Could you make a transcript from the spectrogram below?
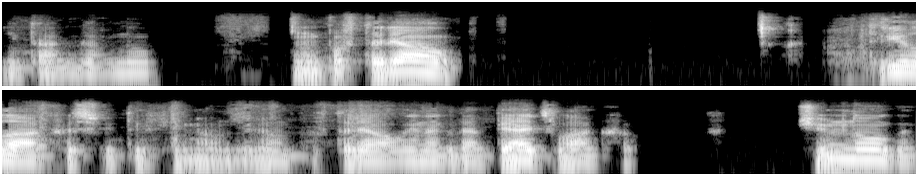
не так давно. Он повторял три лакха святых имен, или он повторял иногда пять лакхов. Очень много.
